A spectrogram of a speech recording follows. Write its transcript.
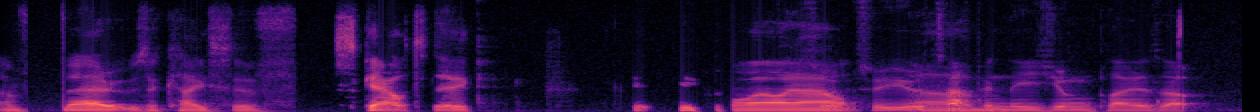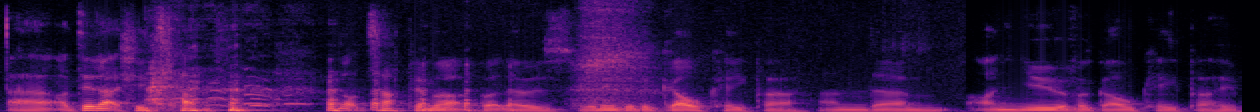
And from there, it was a case of scouting, keep- keeping my eye So, out. so you were um, tapping these young players up. uh, I did actually tap, not tap him up, but there was we needed a goalkeeper, and um, I knew of a goalkeeper who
